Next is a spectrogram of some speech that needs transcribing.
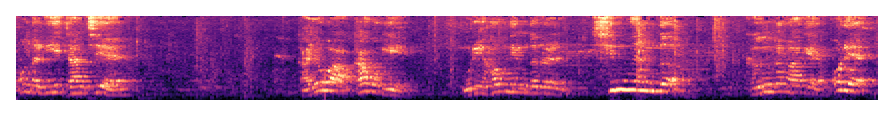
오늘 이 잔치에 가요와 가곡이 우리 하우님들을 10년 더 건강하게 오래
